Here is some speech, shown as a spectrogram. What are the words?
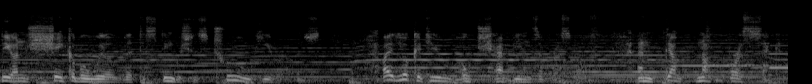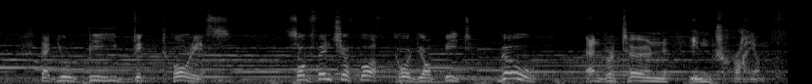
the unshakable will that distinguishes true heroes. I look at you, O champions of Restov, and doubt not for a second that you'll be victorious. So venture forth toward your feet, go, and return in triumph.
